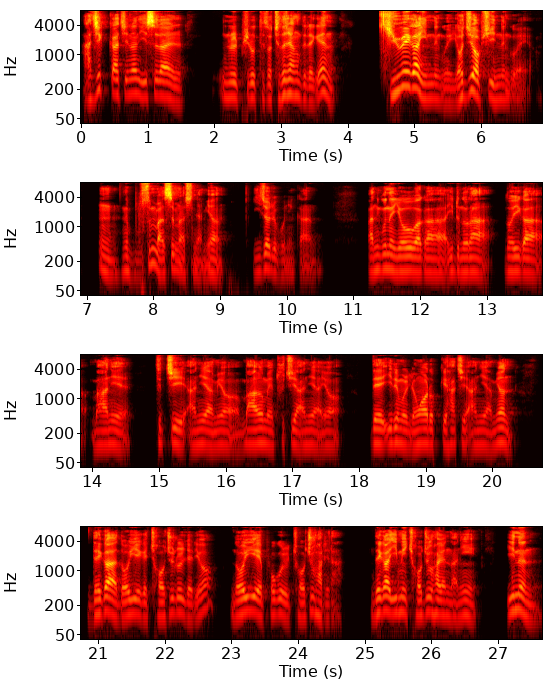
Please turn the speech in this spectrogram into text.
아직까지는 이스라엘을 비롯해서 제사장들에겐 기회가 있는 거예요. 여지없이 있는 거예요. 음, 무슨 말씀을 하시냐면 2절을 보니까 만군의 여호와가 이르노라 너희가 만일 듣지 아니하며 마음에 두지 아니하여 내 이름을 영화롭게 하지 아니하면 내가 너희에게 저주를 내려 너희의 복을 저주하리라. 내가 이미 저주하였나니 이는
